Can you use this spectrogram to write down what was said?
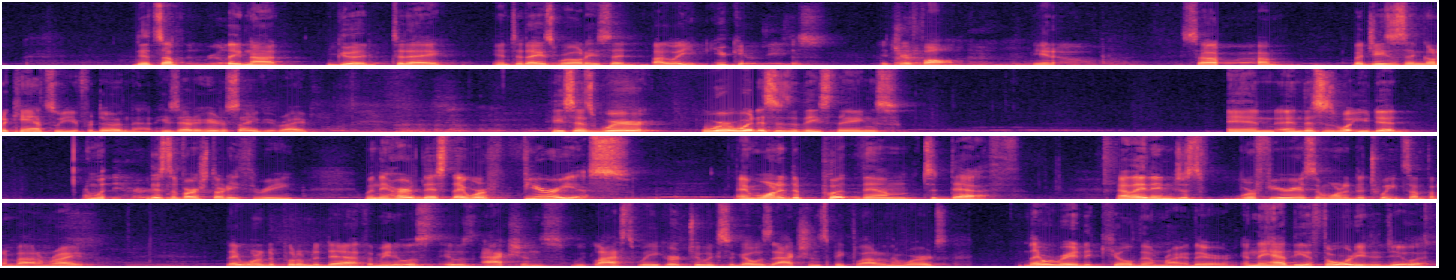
did something really not good today in today's world. He said, by the way, you, you killed Jesus. It's your fault. You know. So, um, but Jesus isn't going to cancel you for doing that. He's out here to save you, right? He says, We're we're witnesses of these things, and, and this is what you did. And when they heard this in verse 33, when they heard this, they were furious and wanted to put them to death. Now, they didn't just were furious and wanted to tweet something about them, right? They wanted to put them to death. I mean, it was, it was actions. Last week or two weeks ago was actions speak louder than words. They were ready to kill them right there, and they had the authority to do it.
